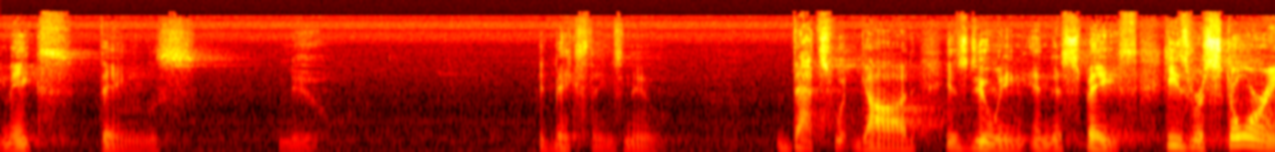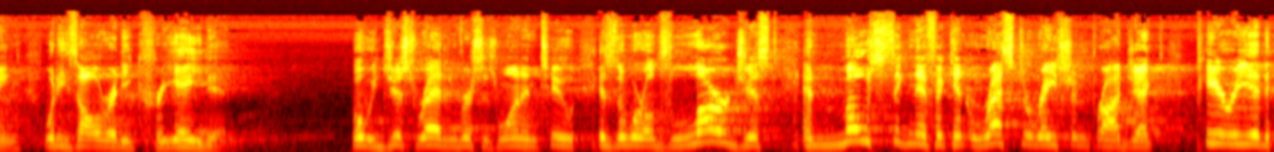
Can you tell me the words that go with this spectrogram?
makes things new. It makes things new. That's what God is doing in this space. He's restoring what He's already created. What we just read in verses 1 and 2 is the world's largest and most significant restoration project, period,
